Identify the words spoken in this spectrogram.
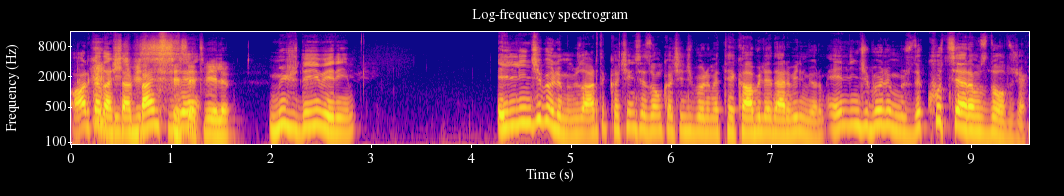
Arkadaşlar ben size etmeyelim. müjdeyi vereyim. 50. bölümümüz artık kaçıncı sezon kaçıncı bölüme tekabül eder bilmiyorum. 50. bölümümüzde Kutsi aramızda olacak.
